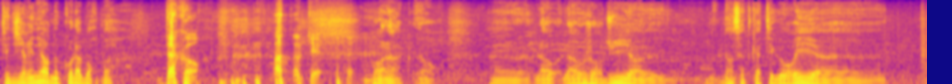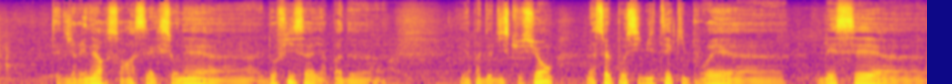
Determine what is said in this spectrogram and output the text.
Teddy Riner ne collabore pas. D'accord. ok. Voilà. Alors, Euh, là, là, aujourd'hui, dans cette catégorie, Teddy Riner sera sélectionné euh, d'office. hein. Il n'y a, pas de- a pas de discussion. La seule possibilité qui pourrait euh, laisser euh,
